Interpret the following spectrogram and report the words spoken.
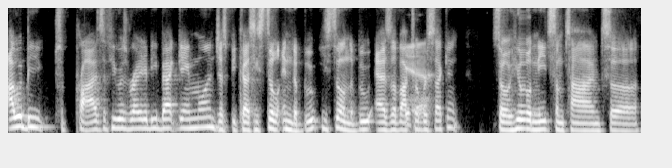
I would be surprised if he was ready to be back game one, just because he's still in the boot. He's still in the boot as of October second, so he'll need some time to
